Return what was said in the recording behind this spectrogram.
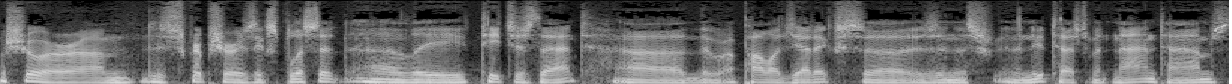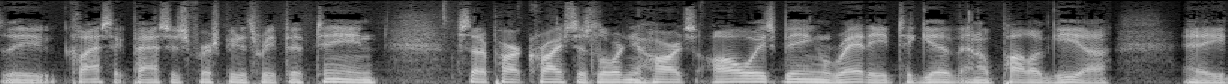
Well, sure. Um, the scripture is explicitly uh, teaches that. Uh, the apologetics uh, is in, in the New Testament nine times. The classic passage, 1 Peter three fifteen, set apart Christ as Lord in your hearts, always being ready to give an apologia, a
